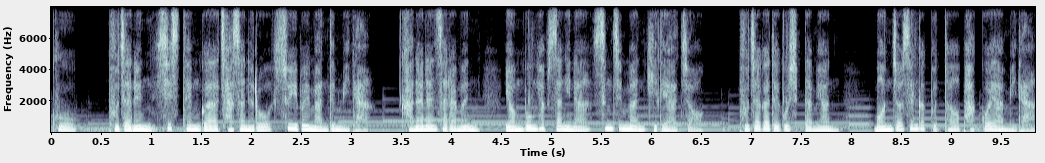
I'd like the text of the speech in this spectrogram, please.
9. 부자는 시스템과 자산으로 수입을 만듭니다. 가난한 사람은 연봉 협상이나 승진만 기대하죠. 부자가 되고 싶다면 먼저 생각부터 바꿔야 합니다.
